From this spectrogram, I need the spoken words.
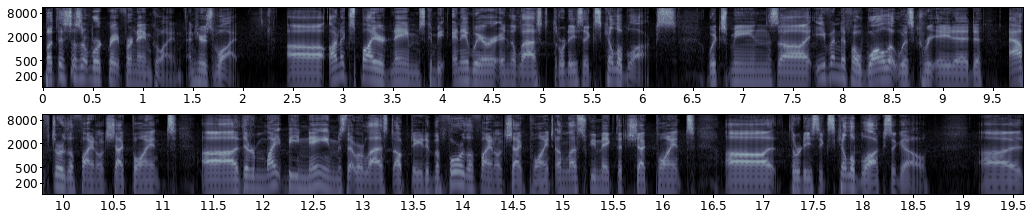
But this doesn't work great for Namecoin, and here's why. Uh, unexpired names can be anywhere in the last 36 kiloblocks which means uh, even if a wallet was created after the final checkpoint, uh, there might be names that were last updated before the final checkpoint, unless we make the checkpoint uh, 36 kiloblocks ago. Uh,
